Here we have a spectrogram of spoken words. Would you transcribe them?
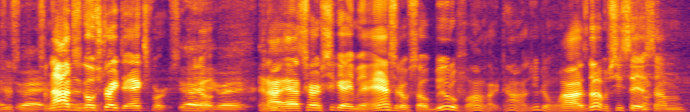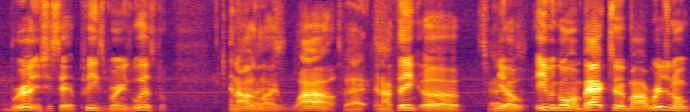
strangers. right, so now I right, just go straight to experts. You know? And I asked her, and she gave me an answer that was so beautiful. I was like, "Oh, you done wised up." And she said something brilliant. She said, "Peace brings wisdom." And I was Facts. like, wow. Facts. And I think, uh, you know, even going back to my original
